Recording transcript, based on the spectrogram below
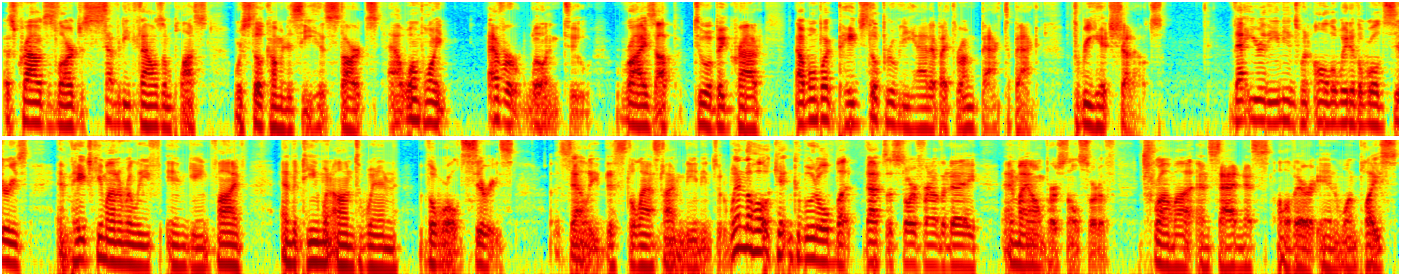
as crowds as large as 70,000 plus were still coming to see his starts. At one point, ever willing to rise up to a big crowd. At one point, Paige still proved he had it by throwing back to back three hit shutouts. That year, the Indians went all the way to the World Series, and Paige came on in relief in Game 5, and the team went on to win the World Series. Sadly, this is the last time the Indians would win the whole kit and caboodle, but that's a story for another day, and my own personal sort of trauma and sadness all there in one place.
